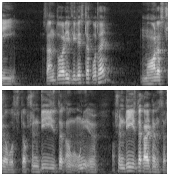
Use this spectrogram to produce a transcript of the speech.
এই সান্তুয়ারি ভিলেজটা কোথায়? মহারাষ্ট্রে অবস্থিত। অপশন ডি ইজ দ্য উনি option D is the correct answer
